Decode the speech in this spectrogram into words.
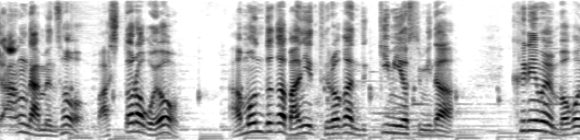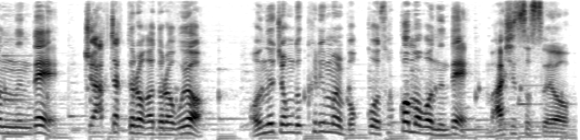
쫙 나면서 맛있더라고요. 아몬드가 많이 들어간 느낌이었습니다. 크림을 먹었는데 쫙쫙 들어가더라고요. 어느 정도 크림을 먹고 섞어 먹었는데 맛있었어요.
